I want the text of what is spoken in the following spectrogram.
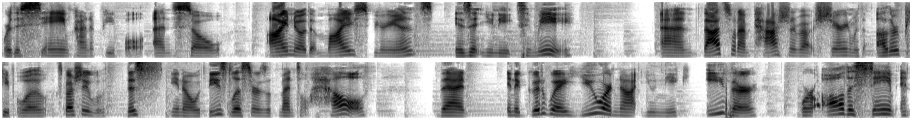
We're the same kind of people. And so I know that my experience isn't unique to me. And that's what I'm passionate about sharing with other people, especially with this, you know, these listeners with mental health, that in a good way, you are not unique either. We're all the same. And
